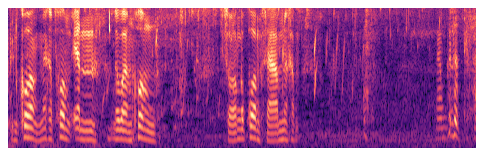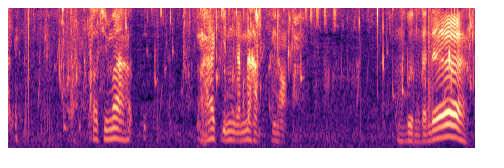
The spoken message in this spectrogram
เป็นกล้องนะครับกล้องแอนระหว่างกล้องสองกับกล้องสามนะครับน้ำก็เลิกกันเขาชิมาหากินกันนะครับพี่น้องเบิ่งกันเด้อ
